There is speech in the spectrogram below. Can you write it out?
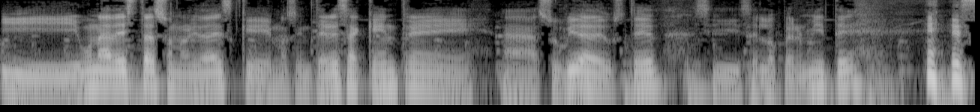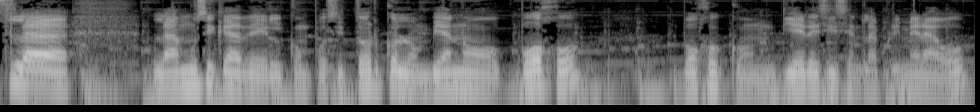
Y una de estas sonoridades que nos interesa que entre a su vida de usted, si se lo permite, es la, la música del compositor colombiano Bojo, Bojo con diéresis en la primera O,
